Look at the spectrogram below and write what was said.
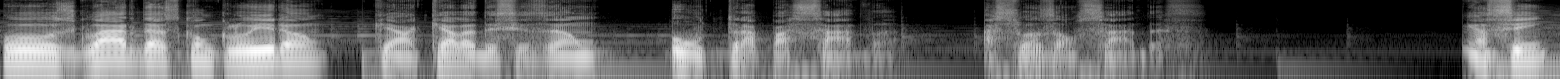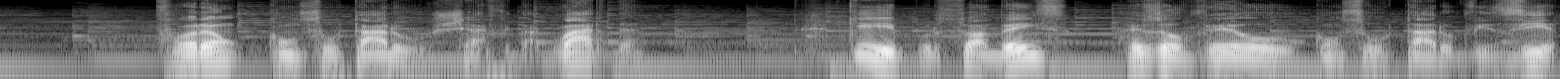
Os guardas concluíram que aquela decisão ultrapassava as suas alçadas. Assim, foram consultar o chefe da guarda, que, por sua vez, resolveu consultar o vizir,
